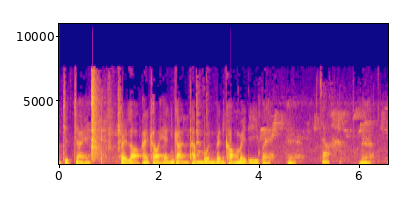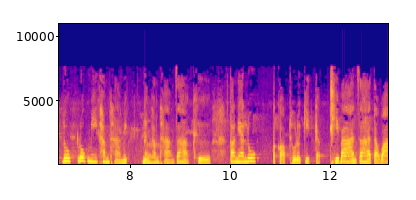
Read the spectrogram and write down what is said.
ำจิตใจ ไปหลอกให้เขาเห็นการทำบุญเป็นของไม่ดีไปเจ้าค่ะลูกลูกมีคำถามอีกหนึ่งคำถามจ้าคือ ตอนนี้ลูกประกอบธุรกิจกับที่บ้านจ้าแต่ว่า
